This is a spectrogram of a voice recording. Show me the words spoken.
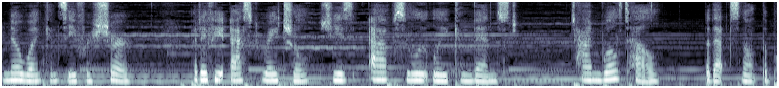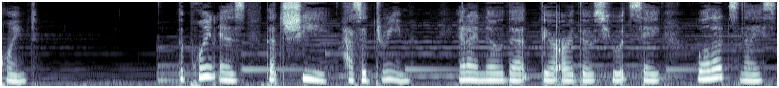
No one can say for sure, but if you ask Rachel, she is absolutely convinced. Time will tell, but that's not the point. The point is that she has a dream, and I know that there are those who would say, well, that's nice,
